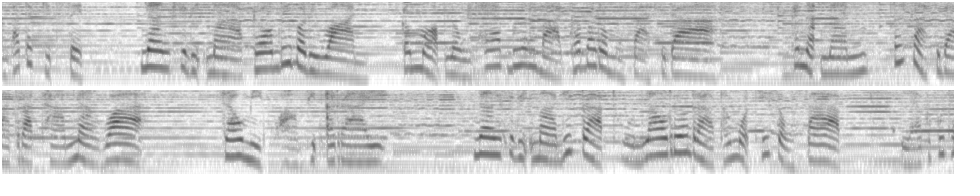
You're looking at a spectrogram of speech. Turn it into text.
ำพัฒกิจเสร็จ นางสิริมาพร้อมด้วยบริวารก็หมอบลงแทบเบื้องบาทพระบรมศาสดา ขณะนั้นพระศาสดาตรัสถามนางว่า เจ้ามีความผิดอะไร นางสิริมาได้กราบทูลเล่าเรื่องราวทั้งหมดให้ทรงทราบ แล้วพระพุทธ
